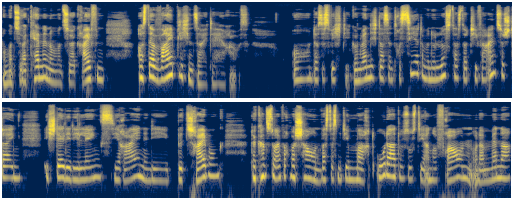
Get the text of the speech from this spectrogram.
um uns zu erkennen, um uns zu ergreifen, aus der weiblichen Seite heraus. Und das ist wichtig. Und wenn dich das interessiert und wenn du Lust hast, dort tiefer einzusteigen, ich stelle dir die Links hier rein in die Beschreibung. Da kannst du einfach mal schauen, was das mit dir macht. Oder du suchst dir andere Frauen oder Männer,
